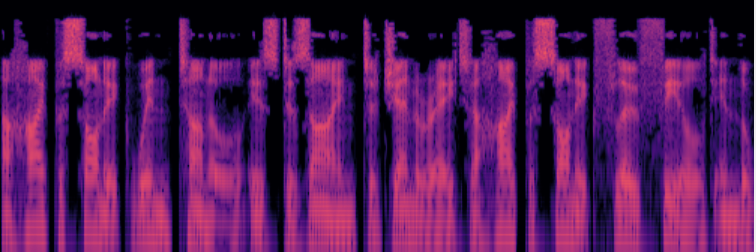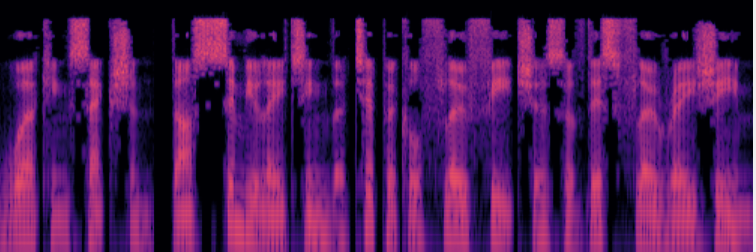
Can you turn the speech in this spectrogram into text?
A hypersonic wind tunnel is designed to generate a hypersonic flow field in the working section, thus simulating the typical flow features of this flow regime,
